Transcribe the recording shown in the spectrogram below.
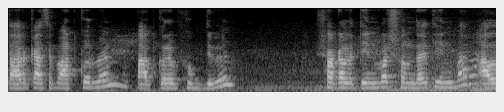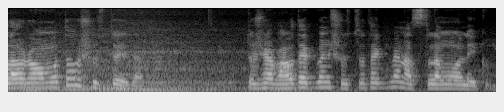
তার কাছে পাঠ করবেন, পাঠ করে ফুক দিবেন। সকালে তিনবার, সন্ধ্যায় তিনবার, আল্লাহর রহমতেও সুস্থ হয়ে যাবে। তো সবাই ভালো থাকবেন, সুস্থ থাকবেন। আসসালামু আলাইকুম।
